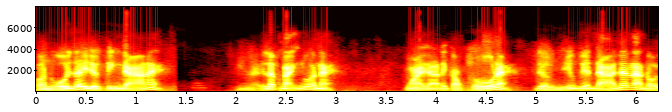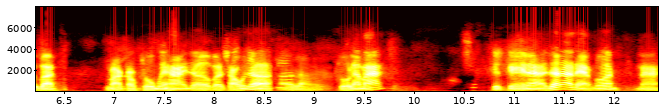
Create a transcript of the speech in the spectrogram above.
Còn gối dây được đính đá này. Đấy, lấp lánh luôn này. Ngoài ra thì cọc số này. Được những viên đá rất là nổi bật. Mà cọc số 12 giờ và 6 giờ là số La Mã. Thiết kế là rất là đẹp luôn. Này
